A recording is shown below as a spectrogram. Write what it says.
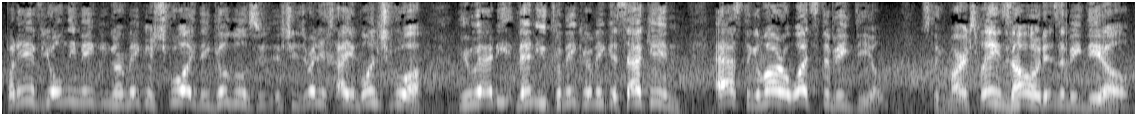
But if you're only making her make a shvuah, they google if she's already chayiv one shvuah, you ready? Then you can make her make a second. Ask the Gemara, what's the big deal? So the Gemara explains, no, it is a big deal.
